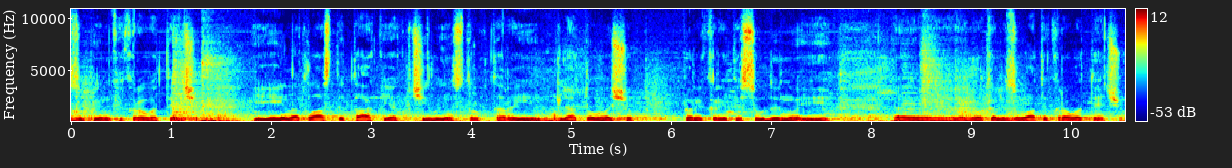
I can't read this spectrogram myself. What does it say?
зупинки кровотечі. І накласти так, як вчили інструктори, для того, щоб перекрити судину і е, локалізувати кровотечу.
